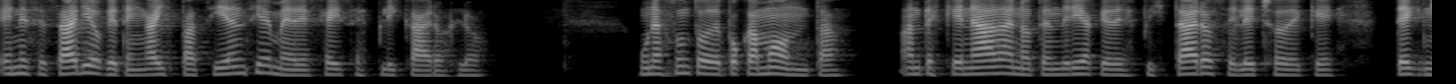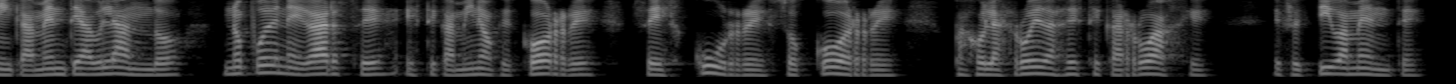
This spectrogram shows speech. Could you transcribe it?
Es necesario que tengáis paciencia y me dejéis explicároslo. Un asunto de poca monta. Antes que nada, no tendría que despistaros el hecho de que, técnicamente hablando, no puede negarse este camino que corre, se escurre, socorre, bajo las ruedas de este carruaje. Efectivamente,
